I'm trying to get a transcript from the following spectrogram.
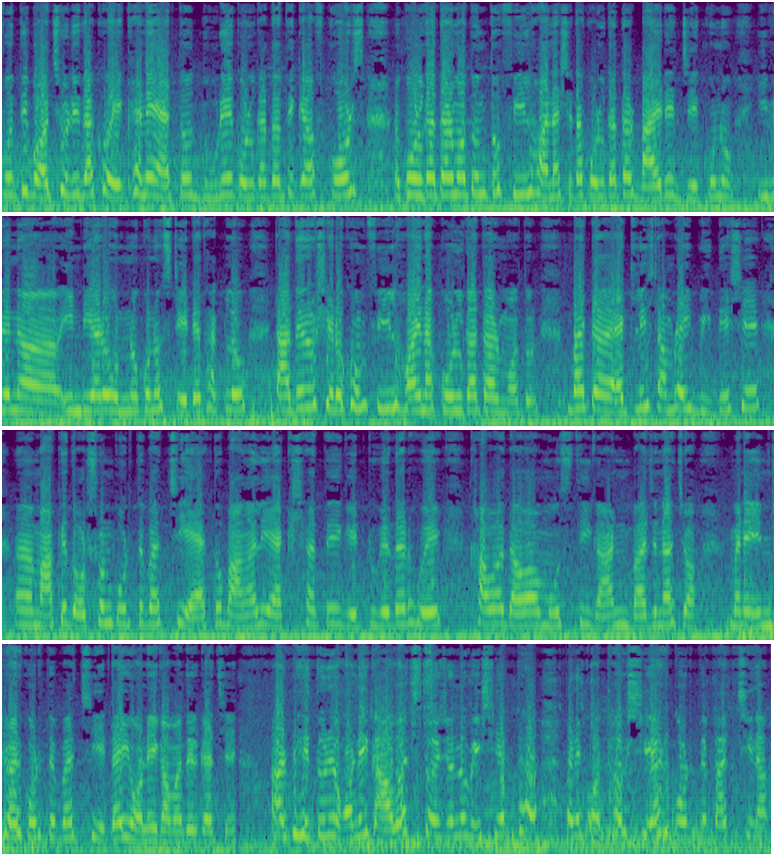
প্রতি বছরই দেখো, এখানে এত দূরে কলকাতা থেকে অফকোর্স কলকাতার মতন তো ফিল হয় না। সেটা কলকাতার বাইরে যে কোনো ইভেন ইন্ডিয়ারও অন্য কোনো স্টেটে থাকলেও তাদেরও সেরকম ফিল হয় না কলকাতার মতন। বাট অ্যাটলিস্ট আমরা এই বিদেশে মাকে দর্শন করতে পারছি এত বাঙালি একসাথে গেট টুগেদার হয়ে খাওয়া দাওয়া, মস্তি, গান, বাজনা, চ মানে এনজয় করতে পারছি এটাই অনেক আমাদের কাছে। আর ভেতরে অনেক আওয়াজ, তো ওই জন্য বেশি একটা মানে কথাও শেয়ার করতে পারছি না।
